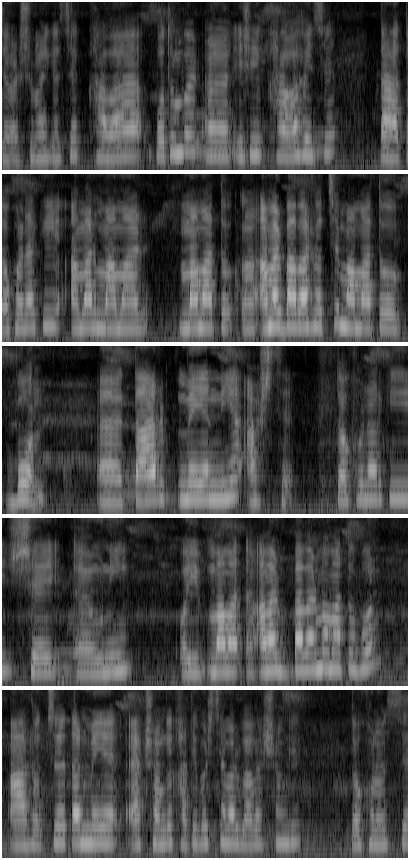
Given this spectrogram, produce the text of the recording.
দেওয়ার সময় গেছে। খাওয়া, প্রথমবার এসে খাওয়া হয়েছে। তা তখন আর কি আমার মামার মামা তো আমার বাবার হচ্ছে মামা তো বোন তার মেয়ের নিয়ে আসছে। তখন আর কি সেই উনি ওই মামা, আমার বাবার মামা তো বোন আর হচ্ছে তার মেয়ে একসঙ্গে খাতি বসছে আমার বাবার সঙ্গে। তখন হচ্ছে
